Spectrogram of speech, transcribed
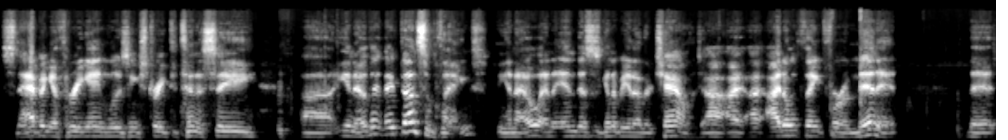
snapping a three-game losing streak to Tennessee. Uh, you know they, have done some things, you know, and and this is going to be another challenge. I, I I don't think for a minute that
